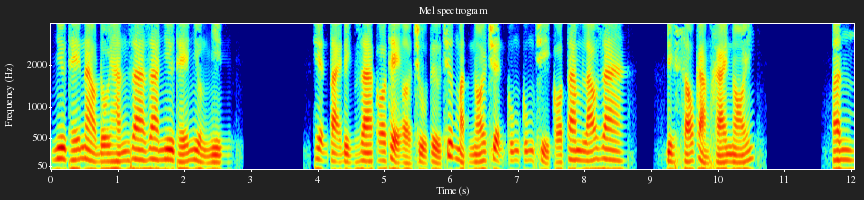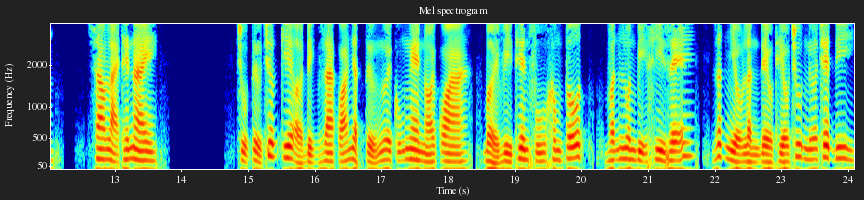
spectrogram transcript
như thế nào đối hắn ra ra như thế nhường nhịn. hiện tại địch gia có thể ở chủ tử trước mặt nói chuyện cũng cũng chỉ có tam lão ra. Địch sáu cảm khái nói, ân, sao lại thế này? Chủ tử trước kia ở địch ra quá nhật tử ngươi cũng nghe nói qua, bởi vì thiên phú không tốt, vẫn luôn bị khi dễ, rất nhiều lần đều thiếu chút nữa chết đi,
